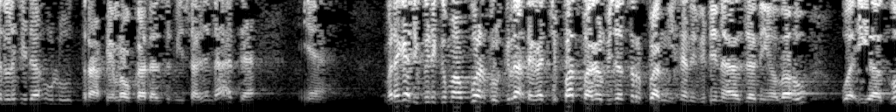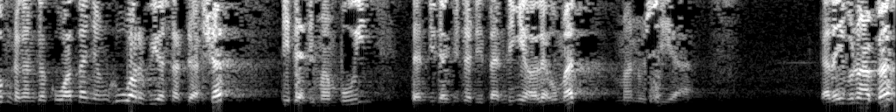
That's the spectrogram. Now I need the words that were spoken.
terlebih dahulu, traveloka dan semisalnya tidak ada. Ya. Mereka diberi kemampuan bergerak dengan cepat bahkan bisa terbang isanifidina azani Allahu wa iyyakum dengan kekuatan yang luar biasa dahsyat, tidak dimampui dan tidak bisa ditandingi oleh umat manusia. Kata Ibnu Abbas,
